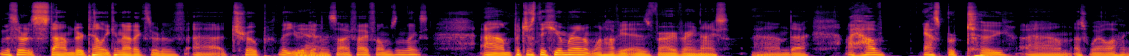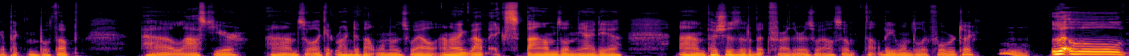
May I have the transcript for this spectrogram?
the sort of standard telekinetic sort of uh, trope that you would get in sci-fi films and things. Um, but just the humor in it, and what have you, is very very nice. And uh, I have Esper two um, as well. I think I picked them both up uh, last year, and so I'll get round to that one as well. And I think that expands on the idea and pushes it a bit further as well. So that'll be one to look forward to. Hmm. Little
